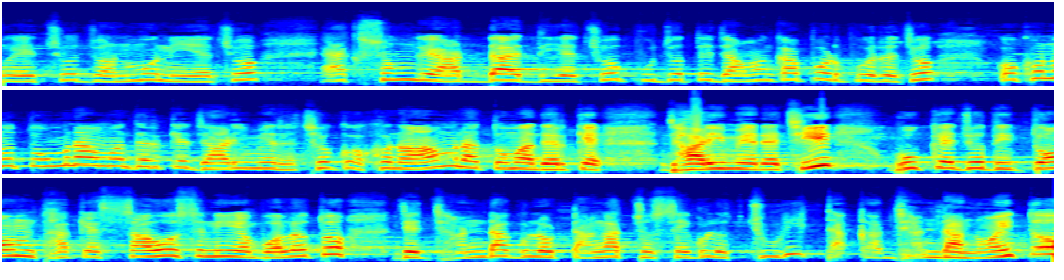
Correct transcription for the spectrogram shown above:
হয়েছো, জন্ম নিয়েছো, একসঙ্গে আড্ডা দিয়েছ, পুজোতে জামা কাপড় পরেছো, কখনো তোমরা আমাদেরকে ঝাড়ি মেরেছো, কখনো আমরা তোমাদেরকে ঝাড়ি মেরেছি। বুকে যদি দম থাকে, সাহস নিয়ে বলো তো, যে ঝান্ডাগুলো টাঙাচ্ছ, সেগুলো চুরির টাকার ঝান্ডা নয় তো?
